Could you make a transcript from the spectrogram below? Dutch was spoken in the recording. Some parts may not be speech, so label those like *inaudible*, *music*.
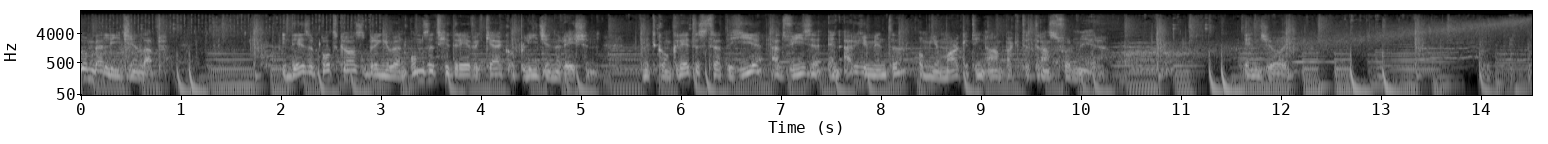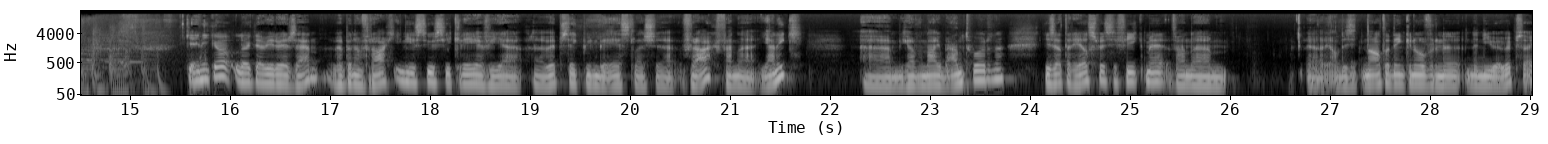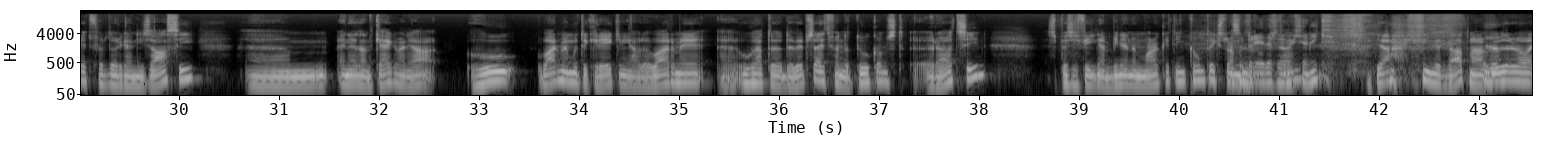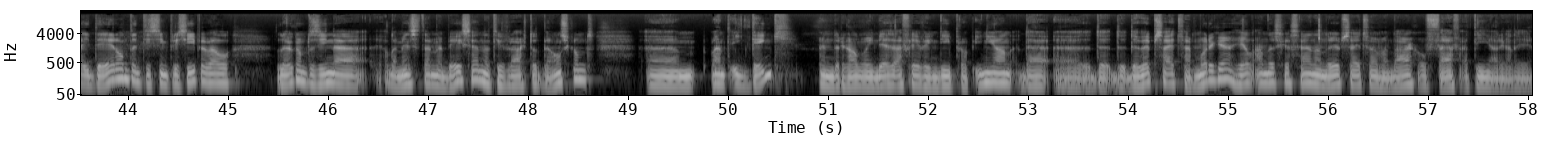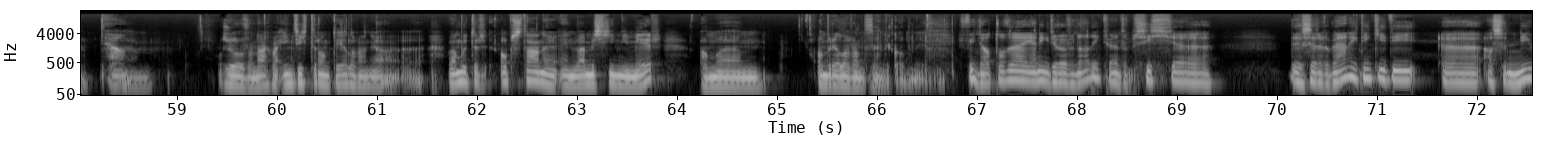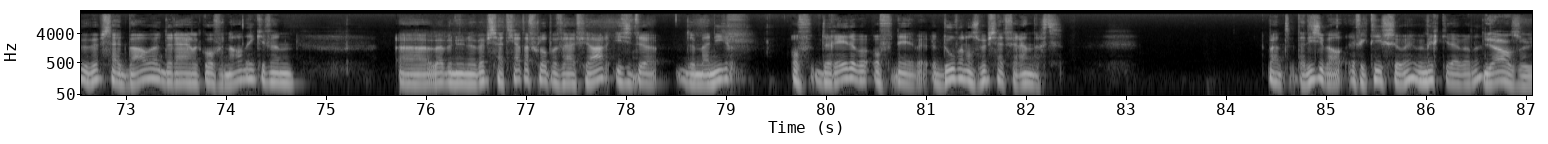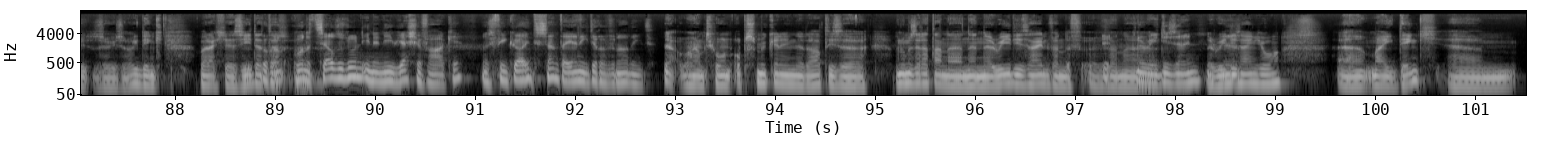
Welkom bij Lead Lab. In deze podcast brengen we een omzetgedreven kijk op lead generation, met concrete strategieën, adviezen en argumenten om je marketingaanpak te transformeren. Enjoy. Oké Nico, leuk dat we hier weer zijn. We hebben een vraag ingestuurd gekregen via uh, webstack.be slash eh, vraag van uh, Yannick. Um, die gaan vandaag beantwoorden. Die zat er heel specifiek mee van... Uh, ja, die zit na te denken over een, een nieuwe website voor de organisatie. Um, en hij is aan het kijken van, ja, hoe, waarmee moet ik rekening houden? Waarmee, uh, hoe gaat de, de website van de toekomst eruit zien? Specifiek dan binnen een marketingcontext. Dat is een brede vraag, Yannick. Ja, *laughs* inderdaad. Maar ja. we hebben er wel wat ideeën rond. En het is in principe wel leuk om te zien dat, ja, dat mensen daarmee bezig zijn, dat die vraag tot bij ons komt. Um, want ik denk, en daar gaan we in deze aflevering dieper op ingaan, dat uh, de, de, de website van morgen heel anders gaat zijn dan de website van vandaag of vijf à tien jaar geleden. Ja. Um, zo vandaag wat inzicht ronddelen van ja, uh, wat moet er opstaan en, en, wat misschien niet meer om, um, om relevant te zijn de komende jaren. Ik vind het tof dat Jannik erover nadenkt, want op zich, uh, er zijn er weinig, denk ik, die als ze een nieuwe website bouwen, er eigenlijk over nadenken van we hebben nu een website gehad de afgelopen vijf jaar, is de, de manier of de reden, of nee, het doel van onze website veranderd. Want dat is wel effectief zo, hè? we merken dat wel. Hè? Ja, sowieso. Ik denk, waar je ziet dat We gaan er, gewoon hetzelfde doen in een nieuw jasje vaak. Hè? Dat vind ik wel interessant dat jij niet erover nadenkt. Ja, we gaan het gewoon opsmukken inderdaad. Is, uh, hoe noemen ze dat dan? Een, een redesign van de... Van, uh, een redesign. Een redesign ja. gewoon. Uh, maar ik denk... Um,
